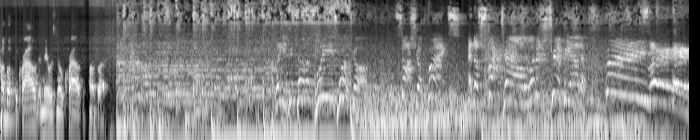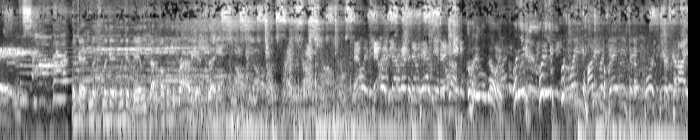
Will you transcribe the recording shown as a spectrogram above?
pump up the crowd, and there was no crowd to pump up. Ladies and gentlemen, please welcome welcome Sasha Banks and the SmackDown Women's Champion, Bayley. Look at look, look at look at Bayley trying to fuck with the crowd here. Bayley, the SmackDown Women's Champion, is. What are you doing? What are you? What are you? 300 days, and of course, here tonight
